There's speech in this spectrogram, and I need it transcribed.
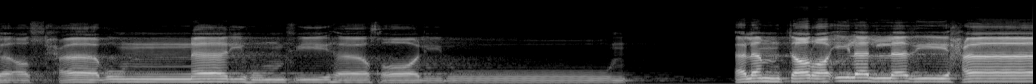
أصحاب النار هم فيها خالدون. ألم تر إلى الذي حاج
